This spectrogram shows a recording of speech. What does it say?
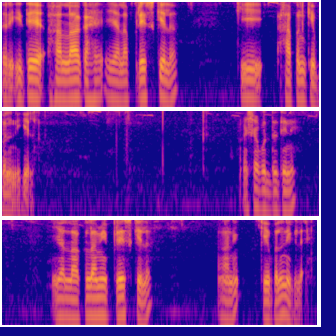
तर इथे हा लॉक आहे याला प्रेस केलं की हा पण केबल निघेल. अशा पद्धतीने या लॉकला मी प्रेस केलं आणि केबल निघलं आहे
